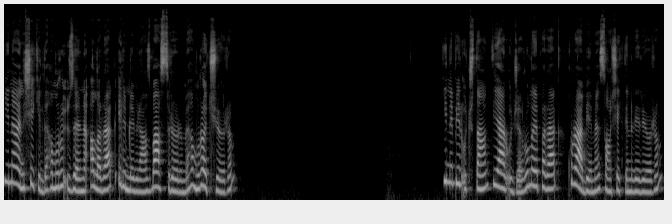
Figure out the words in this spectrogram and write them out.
Yine aynı şekilde hamuru üzerine alarak elimle biraz bastırıyorum ve hamuru açıyorum. Yine bir uçtan diğer uca rulo yaparak kurabiyeme son şeklini veriyorum.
